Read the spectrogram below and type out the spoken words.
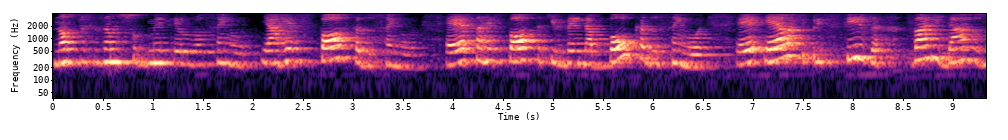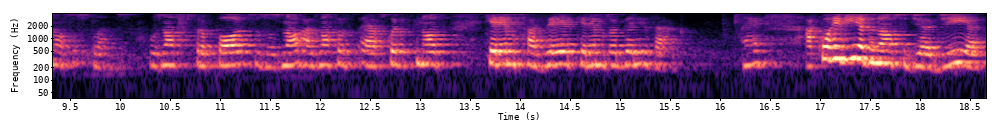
nós precisamos submetê-los ao Senhor. E a resposta do Senhor é essa resposta que vem da boca do Senhor. É ela que precisa validar os nossos planos, os nossos propósitos, os no, as nossas as coisas que nós queremos fazer, queremos organizar. É. A correria do nosso dia a dia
